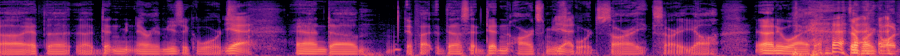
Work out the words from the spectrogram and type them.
uh, at the uh, Denton Area Music Awards. Yeah. And um, if I did I say Denton Arts Music Yeah. Awards? Sorry, sorry, y'all. Anyway, they're probably going.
